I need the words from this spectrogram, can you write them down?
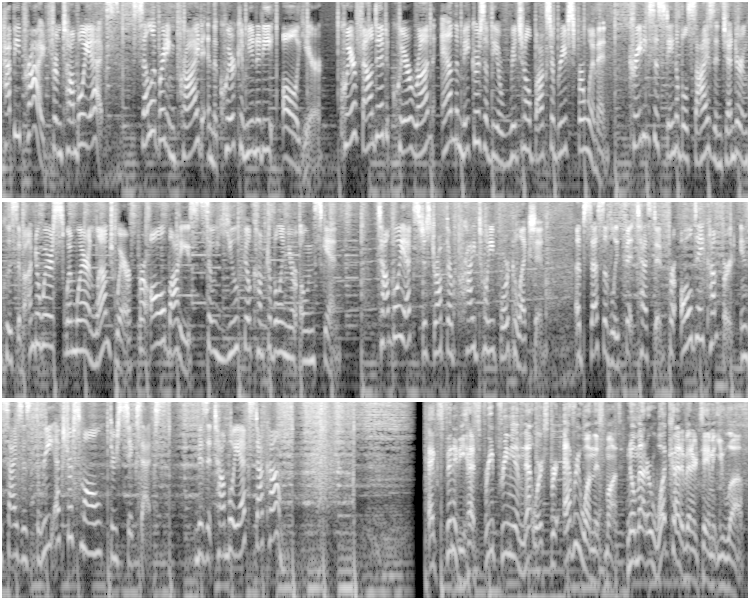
Happy Pride from Tomboy X, celebrating pride in the queer community all year. Queer founded, queer run, and the makers of the original boxer briefs for women, creating sustainable size and gender inclusive underwear, swimwear, and loungewear for all bodies so you feel comfortable in your own skin. Tomboy X just dropped their Pride 24 collection. Obsessively fit tested for all day comfort in sizes 3 extra small through 6X. Visit tomboyx.com. Xfinity has free premium networks for everyone this month, no matter what kind of entertainment you love.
